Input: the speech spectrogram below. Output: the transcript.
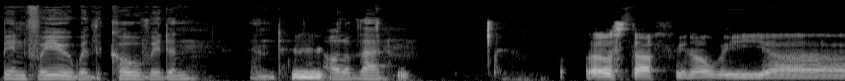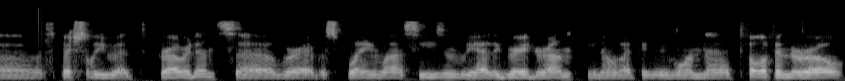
been for you with the COVID and and Mm. all of that? Well, it was tough, you know. We, uh, especially with Providence, uh, where I was playing last season, we had a great run. You know, I think we won uh, 12 in a row.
